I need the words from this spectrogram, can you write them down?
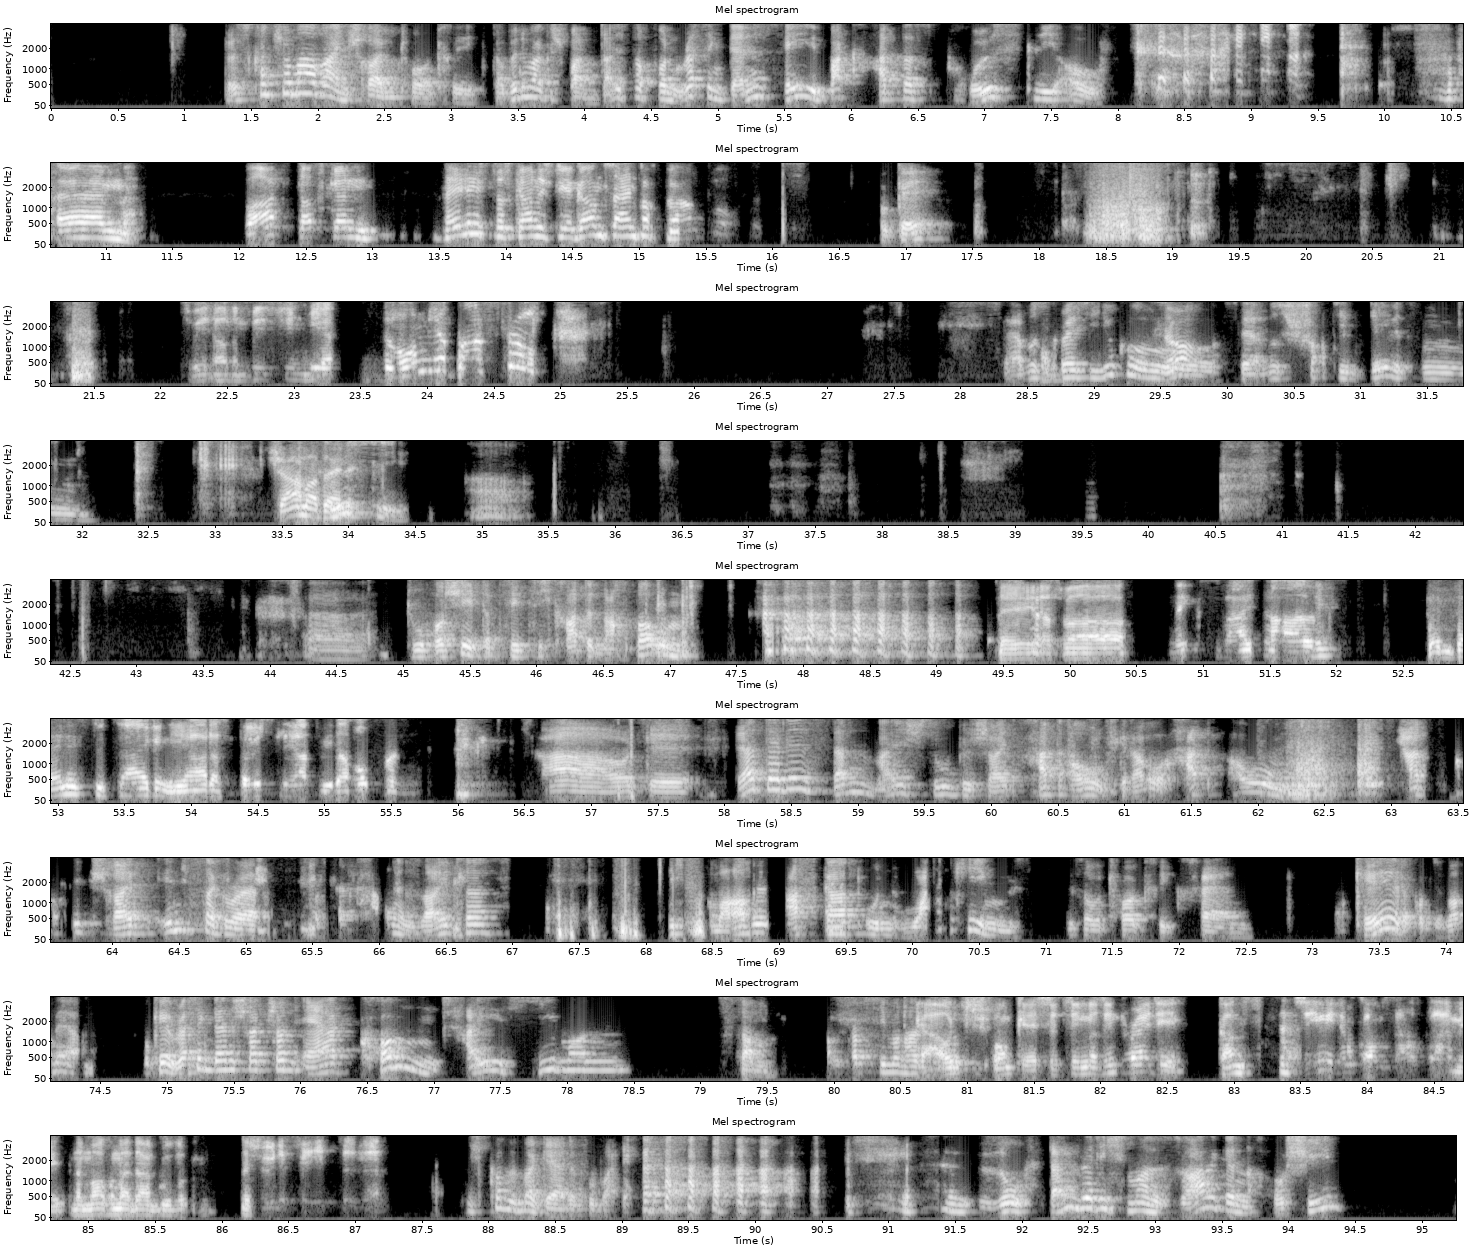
Das kann schon mal reinschreiben, Torkrieg. Da bin ich mal gespannt. Da ist noch von Wrestling Dennis, hey, Buck hat das Bröstli auf. ähm, Was? Das kann, Dennis, das kann ich dir ganz einfach beantworten. Okay. Es wird halt ein bisschen hier rumgebastelt. Servus Crazy Yuko. So. Servus Shotty Davidson. Schau mal, Dennis. Ah. Äh, du Hoshi, da zieht sich gerade der Nachbar um. Nee, das war nichts weiter als dem Dennis zu zeigen, ja, das Pöstli hat wieder offen. Ah, okay. Ja, Dennis, dann weißt du Bescheid. Hat auf, genau, hat auf. Ja, ich schreibe Instagram. Das ist keine Seite. Nicht Marvel, Asgard und Vikings ist auch Torkrieg-Fan. Okay, da kommt immer mehr. Okay, Wrestling Dennis schreibt schon, er kommt. Hi Simon Stam. Simon hat. Couch und Gästezimmer sind ready. Ganz, Simi, du kommst auch gleich mit. Dann machen wir da gut, eine schöne Fete. Ne? Ich komme immer gerne vorbei. so, dann würde ich mal sagen, Hoshi,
